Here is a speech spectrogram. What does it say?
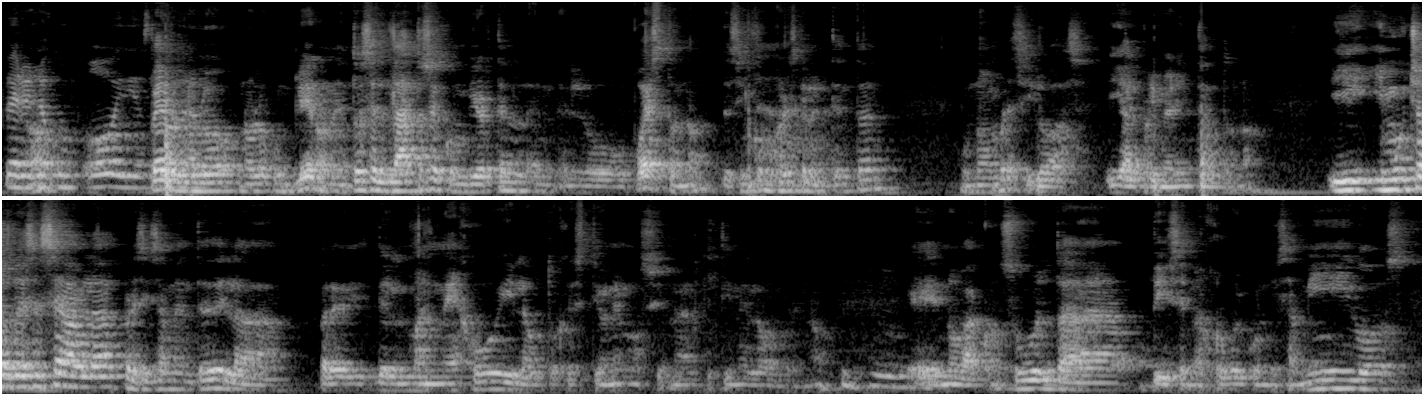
pero ¿No? cum- Oh, Dios pero no lo, no lo cumplieron. Entonces el dato se convierte en, en- en lo opuesto, ¿no? De cinco mujeres que lo intentan, un hombre sí lo hace, y al primer intento, ¿no? Y, y muchas veces se habla precisamente de la, del manejo y la autogestión emocional que tiene el hombre, ¿no? Ujú. eh, no va a consulta, dice mejor voy con mis amigos,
